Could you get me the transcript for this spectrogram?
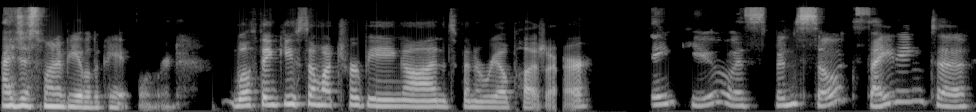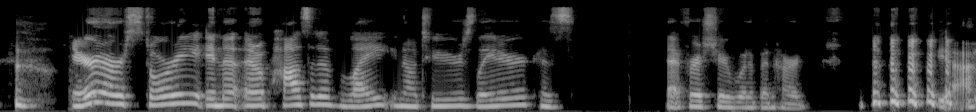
I just want to be able to pay it forward. Well, thank you so much for being on. It's been a real pleasure. Thank you. It's been so exciting to share our story in a, in a positive light, you know, two years later, because that first year would have been hard. yeah.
